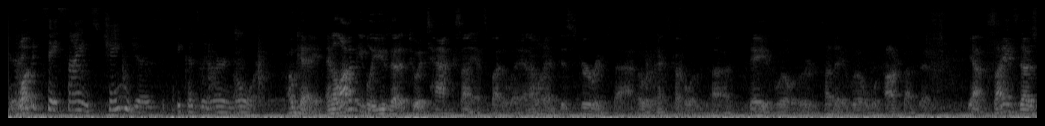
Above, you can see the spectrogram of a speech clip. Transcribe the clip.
And I what? would say science changes because we learn more. Okay, and a lot of people use that to attack science, by the way, and I want to discourage that over the next couple of uh, days. We'll or Sundays we'll we'll talk about this. Yeah, science does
